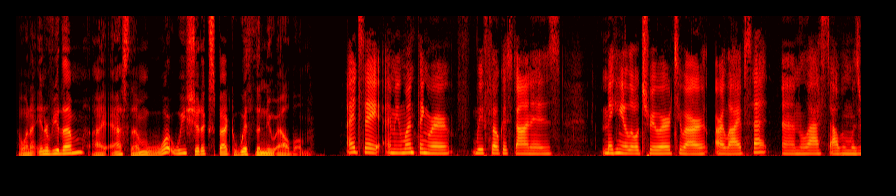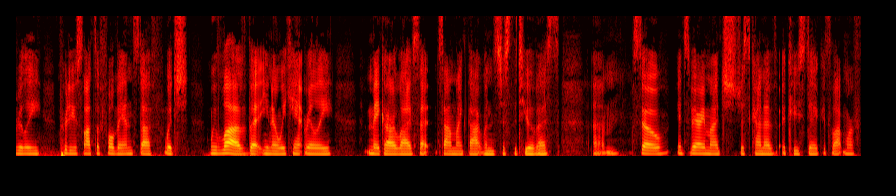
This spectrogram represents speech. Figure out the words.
When I interviewed them, I asked them what we should expect with the new album. I'd say, I mean, one thing we're we've focused on is making it a little truer to our our live set. Um, the last album was really produced lots of full band stuff, which we love, but you know we can't really make our live set sound like that when it's just the two of us. Um, so it's very much just kind of acoustic. It's a lot more f-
